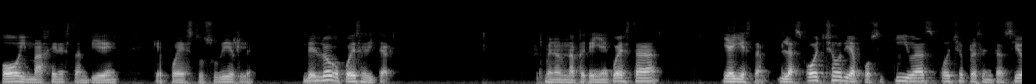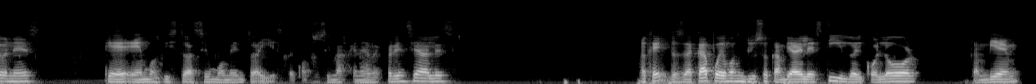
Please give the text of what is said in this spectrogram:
o imágenes también que puedes tú subirle. De luego puedes editar. Bueno, una pequeña encuesta. Y ahí están. Las ocho diapositivas, ocho presentaciones que hemos visto hace un momento. Ahí está, con sus imágenes referenciales. ¿Ok? Entonces acá podemos incluso cambiar el estilo, el color, también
